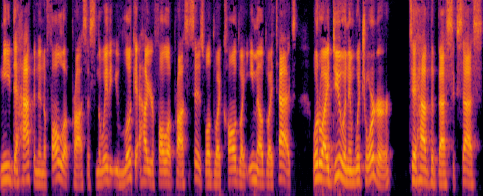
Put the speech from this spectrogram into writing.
need to happen in a follow up process. And the way that you look at how your follow up process is well, do I call? Do I email? Do I text? What do I do? And in which order to have the best success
